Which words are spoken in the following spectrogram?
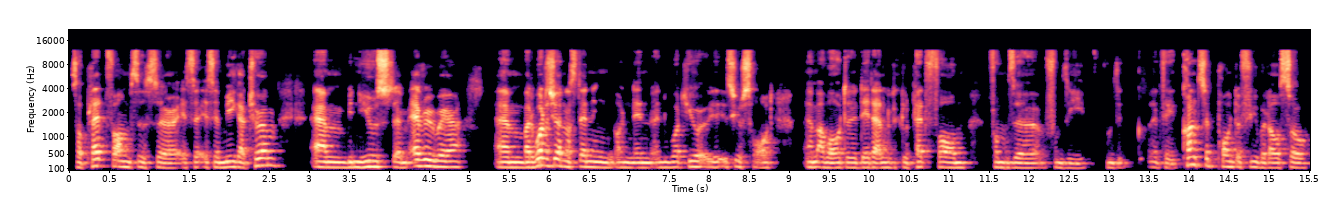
So platforms is a, is a, is a mega term, um, been used um, everywhere. Um, but what is your understanding on and, and what your is your thought um, about a data analytical platform from the from the from the let's say concept point of view, but also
